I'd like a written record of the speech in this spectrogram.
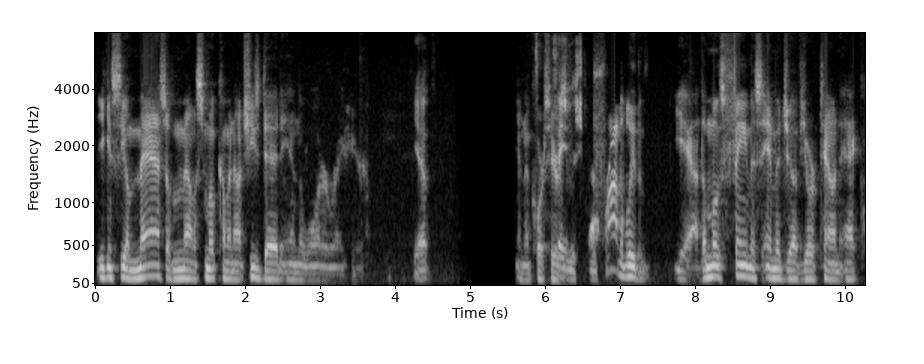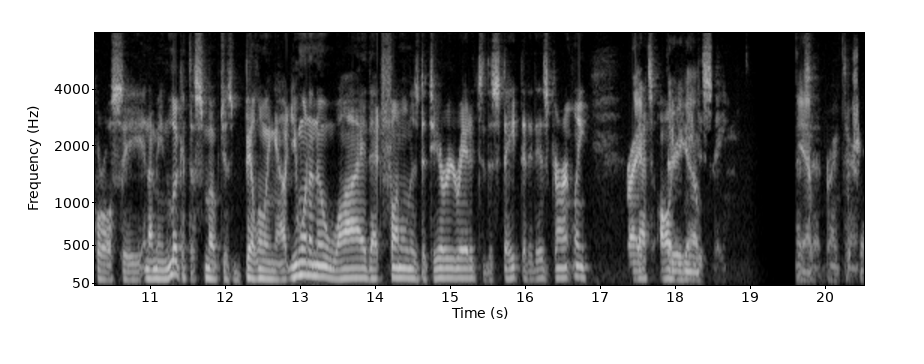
You can see a massive amount of smoke coming out. She's dead in the water right here. Yep, And of course, here's famous shot. probably the yeah the most famous image of Yorktown at Coral Sea. And I mean, look at the smoke just billowing out. You want to know why that funnel is deteriorated to the state that it is currently? Right, That's all There you, you need to see. That's Yeah, it right there. sure.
